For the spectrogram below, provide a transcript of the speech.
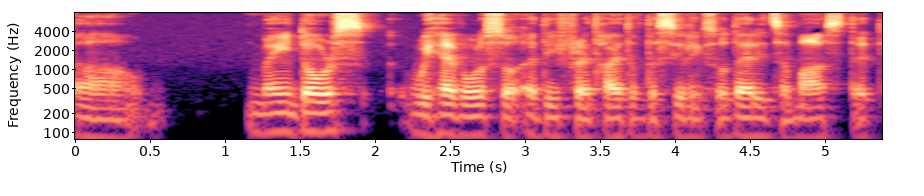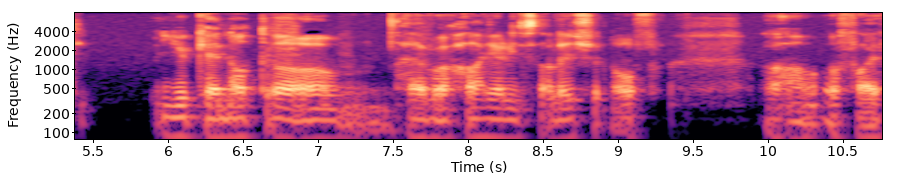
uh, main doors we have also a different height of the ceiling so there it's a must that you cannot um, have a higher installation of uh, of 5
